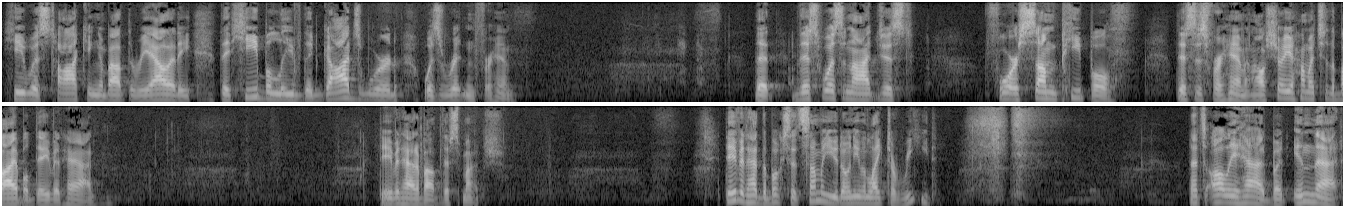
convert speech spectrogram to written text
he was talking about the reality that he believed that God's word was written for him. That this was not just for some people, this is for him. And I'll show you how much of the Bible David had. David had about this much. David had the books that some of you don't even like to read. That's all he had. But in that,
